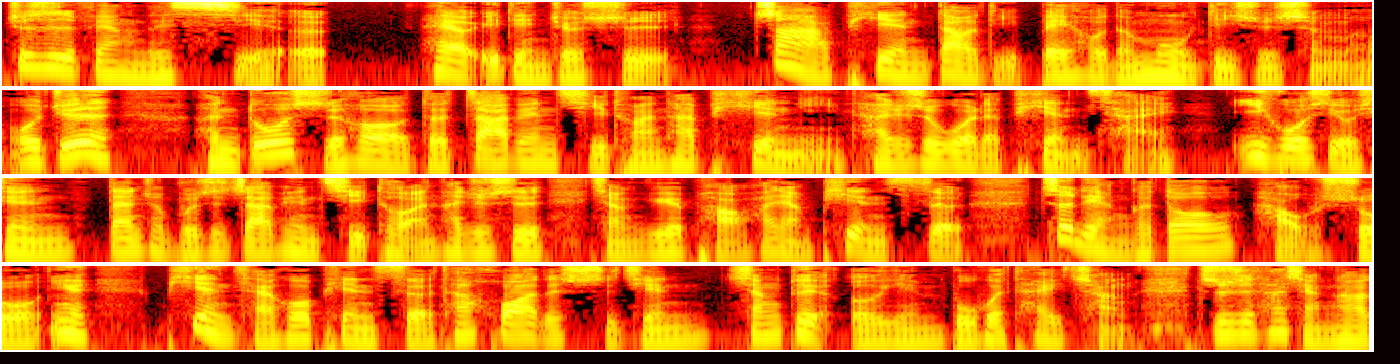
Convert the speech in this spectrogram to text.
就是非常的邪恶。还有一点就是。诈骗到底背后的目的是什么？我觉得很多时候的诈骗集团，他骗你，他就是为了骗财；亦或是有些人单纯不是诈骗集团，他就是想约炮，他想骗色。这两个都好说，因为骗财或骗色，他花的时间相对而言不会太长，就是他想要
